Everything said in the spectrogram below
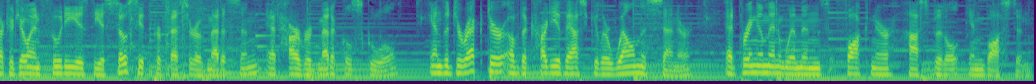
Dr. Joanne Foody is the Associate Professor of Medicine at Harvard Medical School and the Director of the Cardiovascular Wellness Center at Brigham and Women's Faulkner Hospital in Boston.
